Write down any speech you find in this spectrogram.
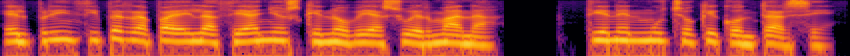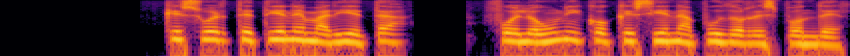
El príncipe Rafael hace años que no ve a su hermana, tienen mucho que contarse. Qué suerte tiene Marieta, fue lo único que Siena pudo responder.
